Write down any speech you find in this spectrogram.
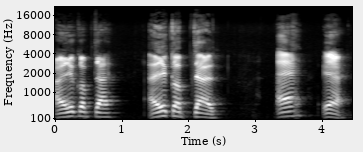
Helikopter. Helikopter. E E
